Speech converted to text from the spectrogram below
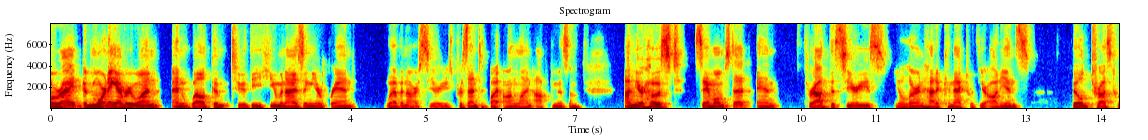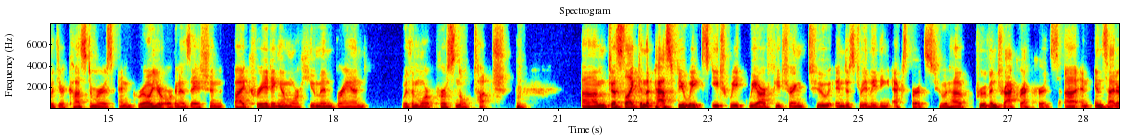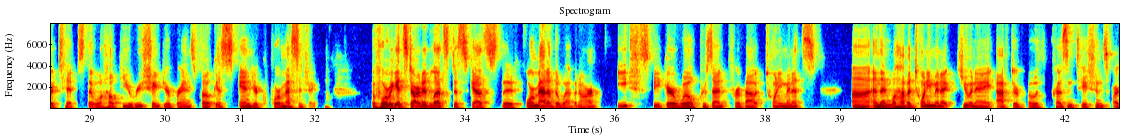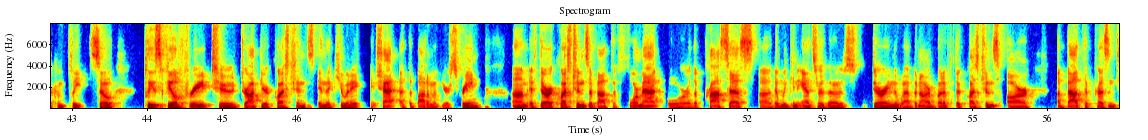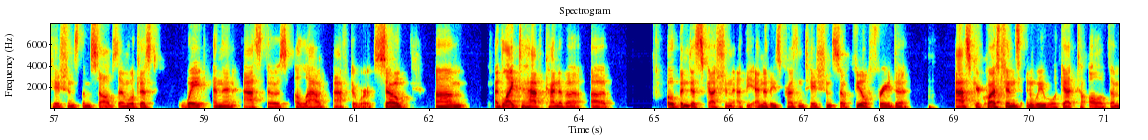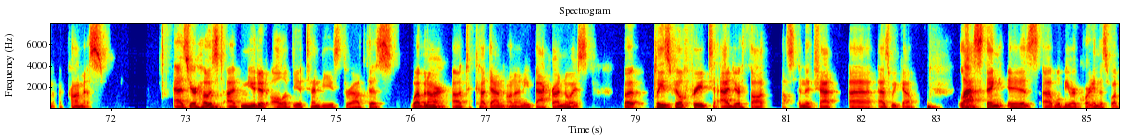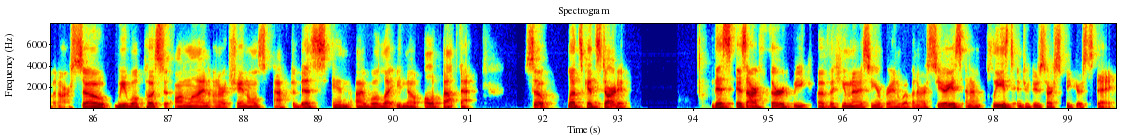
All right, good morning, everyone, and welcome to the Humanizing Your Brand webinar series presented by Online Optimism. I'm your host, Sam Olmstead, and throughout this series, you'll learn how to connect with your audience, build trust with your customers, and grow your organization by creating a more human brand with a more personal touch. Um, just like in the past few weeks, each week we are featuring two industry-leading experts who have proven track records uh, and insider tips that will help you reshape your brand's focus and your core messaging. Before we get started, let's discuss the format of the webinar. Each speaker will present for about 20 minutes, uh, and then we'll have a 20-minute Q&A after both presentations are complete. So please feel free to drop your questions in the Q&A chat at the bottom of your screen. Um, if there are questions about the format or the process, uh, then we can answer those during the webinar. But if the questions are about the presentations themselves, then we'll just wait and then ask those aloud afterwards. So um, I'd like to have kind of a, a open discussion at the end of these presentations. So feel free to ask your questions and we will get to all of them, I promise. As your host, I've muted all of the attendees throughout this webinar uh, to cut down on any background noise but please feel free to add your thoughts in the chat uh, as we go. Last thing is uh, we'll be recording this webinar, so we will post it online on our channels after this, and I will let you know all about that. So let's get started. This is our third week of the Humanizing Your Brand webinar series, and I'm pleased to introduce our speakers today.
